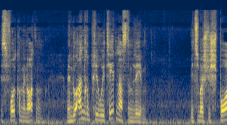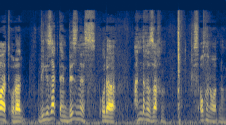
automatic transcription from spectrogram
ist vollkommen in Ordnung. Wenn du andere Prioritäten hast im Leben, wie zum Beispiel Sport oder wie gesagt dein Business oder andere Sachen, ist auch in Ordnung.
